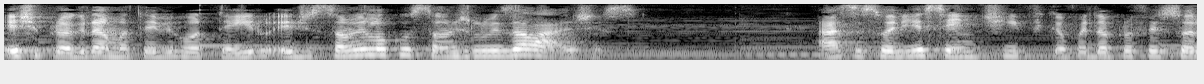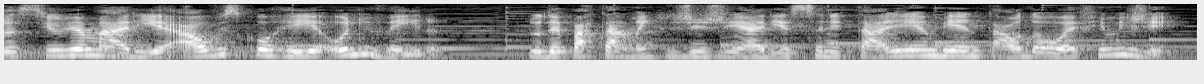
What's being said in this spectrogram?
Este programa teve roteiro, edição e locução de Luísa Lages. A assessoria científica foi da professora Silvia Maria Alves Correia Oliveira, do Departamento de Engenharia Sanitária e Ambiental da UFMG.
